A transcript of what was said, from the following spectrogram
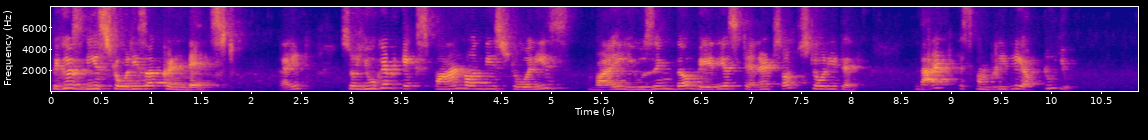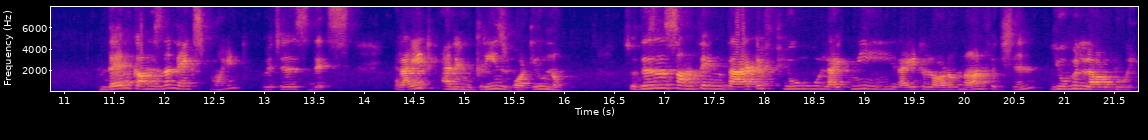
because these stories are condensed, right? So you can expand on these stories by using the various tenets of storytelling. That is completely up to you. Then comes the next point which is this. Write and increase what you know. So this is something that if you like me write a lot of nonfiction you will love doing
